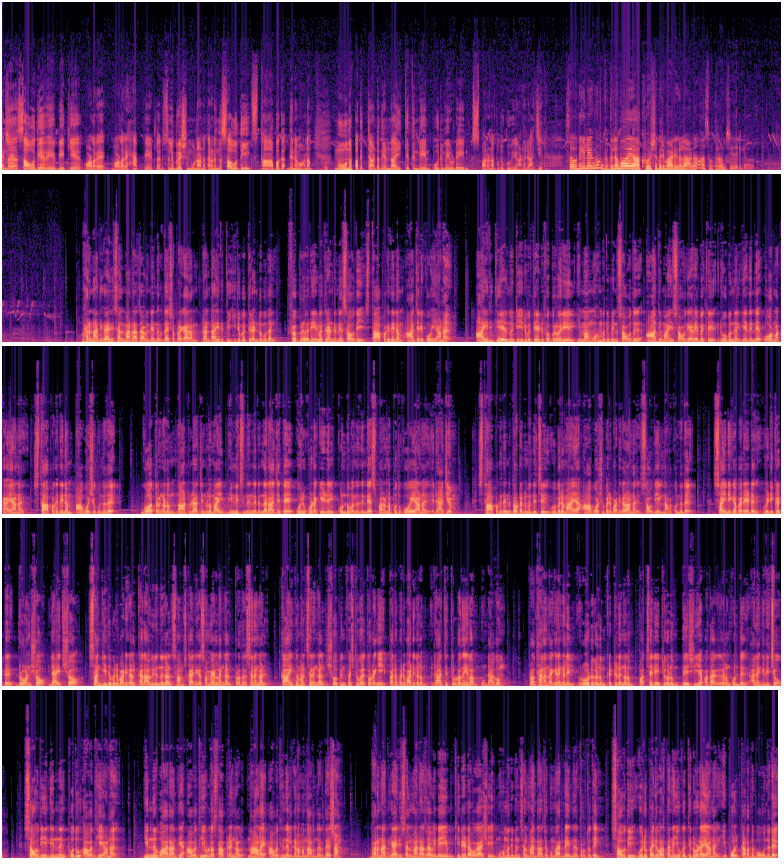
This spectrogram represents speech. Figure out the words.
ഇന്ന് സൗദി അറേബ്യക്ക് വളരെ വളരെ ഹാപ്പി ആയിട്ടുള്ള ഒരു സെലിബ്രേഷൻ മൂഡാണ് കാരണം ഇന്ന് സൗദി സ്ഥാപക ദിനമാണ്. മൂന്ന് പതിറ്റാണ്ട് നീണ്ട ഐക്യത്തിന്റെയും ഒരുമയുടെയും സ്മരണ പുതുക്കുകയാണ് രാജ്യം. സൗദിയിലെങ്ങും വിപുലമായ ആഘോഷ പരിപാടികളാണ് ആസൂത്രണം ചെയ്തിരിക്കുന്നത്. ഭരണാധികാരി സൽമാൻ രാജാവിന്റെ നിർദ്ദേശപ്രകാരം രണ്ടായിരത്തി ഇരുപത്തിരണ്ട് മുതൽ ഫെബ്രുവരി ഇരുപത്തിരണ്ടിന് സൗദി സ്ഥാപക ദിനം ആചരിക്കുകയാണ്. ആയിരത്തി എഴുന്നൂറ്റി ഇരുപത്തിയേഴ് ഫെബ്രുവരിയിൽ ഇമാം മുഹമ്മദ് ബിൻ സൗദ് ആദ്യമായി സൗദി അറേബ്യക്ക് രൂപം നൽകിയതിന്റെ ഓർമ്മക്കായാണ് സ്ഥാപക ദിനം ആഘോഷിക്കുന്നത്. ഗോത്രങ്ങളും നാട്ടുരാജ്യങ്ങളുമായി ഭിന്നിച്ചു നിന്നിരുന്ന രാജ്യത്തെ ഒരു കുടക്കീഴിൽ കൊണ്ടുവന്നതിന്റെ സ്മരണ പുതുക്കുകയാണ് രാജ്യം. സ്ഥാപക ദിനത്തോടനുബന്ധിച്ച് വിപുലമായ ആഘോഷ പരിപാടികളാണ് സൗദിയിൽ നടക്കുന്നത്. സൈനിക പരേഡ് വെടിക്കെട്ട് ഡ്രോൺ ഷോ ലൈറ്റ് ഷോ സംഗീത പരിപാടികൾ കലാവിരുന്നുകൾ സാംസ്കാരിക സമ്മേളനങ്ങൾ പ്രദർശനങ്ങൾ കായിക മത്സരങ്ങൾ ഷോപ്പിംഗ് ഫെസ്റ്റിവൽ തുടങ്ങി പല പരിപാടികളും രാജ്യത്തുടനീളം ഉണ്ടാകും. പ്രധാന നഗരങ്ങളിൽ റോഡുകളും കെട്ടിടങ്ങളും പച്ച ലൈറ്റുകളും ദേശീയ പതാകകളും കൊണ്ട് അലങ്കരിച്ചു. സൗദിയിൽ ഇന്ന് പൊതു അവധിയാണ്. ഇന്ന് വാരാന്ത്യ അവധിയുള്ള സ്ഥാപനങ്ങൾ നാളെ അവധി നൽകണമെന്നാണ് നിർദ്ദേശം. ഭരണാധികാരി സൽമാൻ രാജാവിന്റെയും കിരീടാവകാശി മുഹമ്മദ് ബിൻ സൽമാൻ രാജകുമാരന്റെയും നേതൃത്വത്തിൽ സൗദി ഒരു പരിവർത്തന യുഗത്തിലൂടെയാണ് ഇപ്പോൾ കടന്നുപോകുന്നത്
